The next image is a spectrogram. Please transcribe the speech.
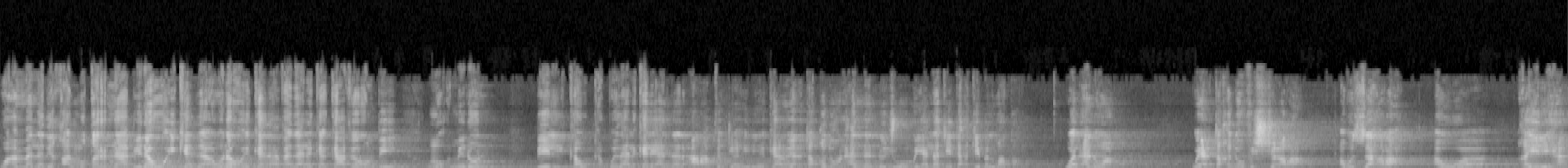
وأما الذي قال مطرنا بنوء كذا ونوء كذا فذلك كافر بي مؤمن بالكوكب. وذلك لأن العرب في الجاهلية كانوا يعتقدون أن النجوم هي التي تأتي بالمطر والأنوار ويعتقدون في الشعراء أو الزهراء أو غيرها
